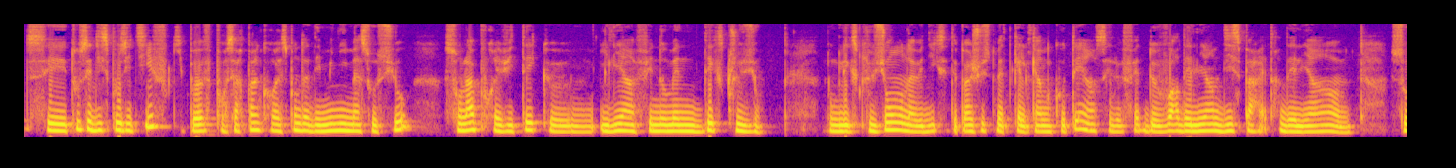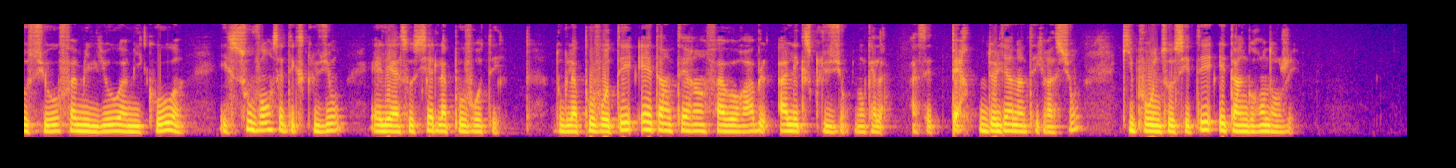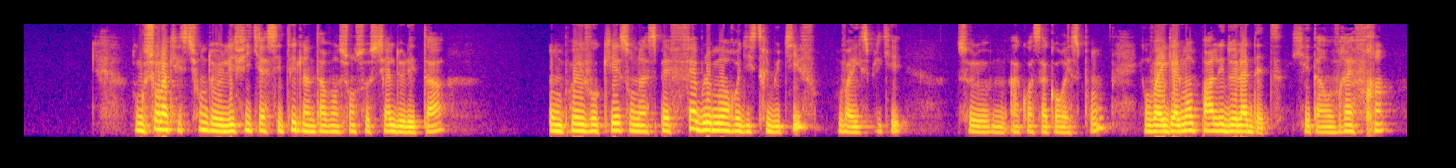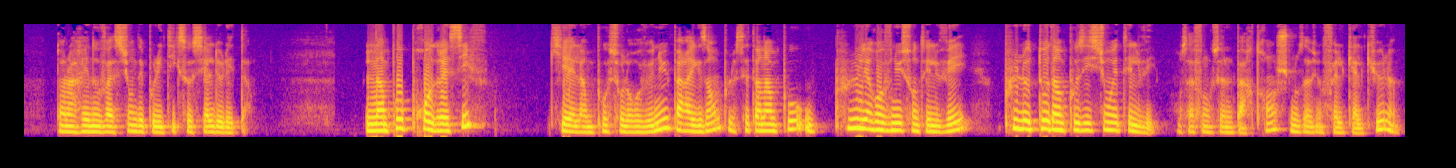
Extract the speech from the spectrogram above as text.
ces, tous ces dispositifs, qui peuvent pour certains correspondre à des minima sociaux, sont là pour éviter qu'il y ait un phénomène d'exclusion. Donc l'exclusion, on avait dit que c'était pas juste mettre quelqu'un de côté, hein, c'est le fait de voir des liens disparaître, des liens euh, sociaux, familiaux, amicaux. Et souvent, cette exclusion, elle est associée à de la pauvreté. Donc la pauvreté est un terrain favorable à l'exclusion, donc à, à cette perte de lien d'intégration qui pour une société est un grand danger. Donc sur la question de l'efficacité de l'intervention sociale de l'État, on peut évoquer son aspect faiblement redistributif, on va expliquer ce à quoi ça correspond. on va également parler de la dette, qui est un vrai frein dans la rénovation des politiques sociales de l'État. L'impôt progressif, qui est l'impôt sur le revenu par exemple, c'est un impôt où plus les revenus sont élevés, plus le taux d'imposition est élevé. ça fonctionne par tranche, nous avions fait le calcul.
